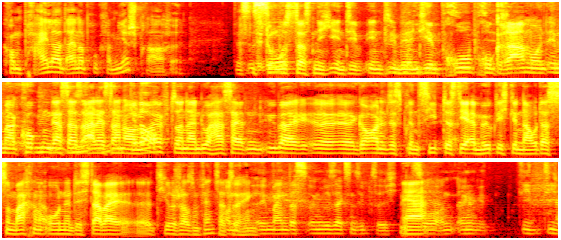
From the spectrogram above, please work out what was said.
Compiler deiner Programmiersprache. Das ist du so, musst das nicht implementieren pro Programm und immer gucken, dass das alles dann auch genau. läuft, sondern du hast halt ein übergeordnetes Prinzip, das ja. dir ermöglicht, genau das zu machen, ja. ohne dich dabei äh, tierisch aus dem Fenster und zu hängen. Ich meine, das ist irgendwie 76. Ja. So, und die, die,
